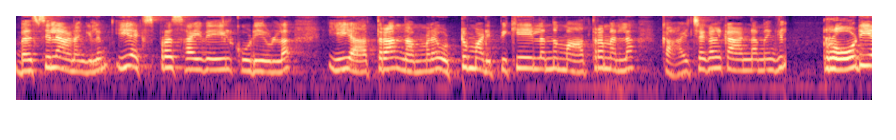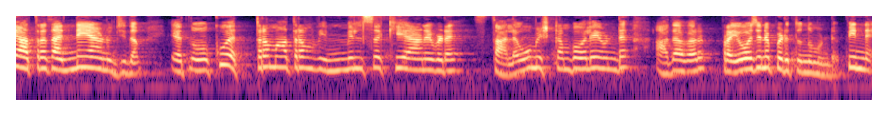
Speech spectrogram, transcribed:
ബസ്സിലാണെങ്കിലും ഈ എക്സ്പ്രസ് ഹൈവേയിൽ കൂടിയുള്ള ഈ യാത്ര നമ്മളെ ഒട്ടും മടുപ്പിക്കുകയില്ലെന്ന് മാത്രമല്ല കാഴ്ചകൾ കാണണമെങ്കിൽ റോഡ് യാത്ര തന്നെയാണ് ഉചിതം. നോക്കൂ എത്രമാത്രം വിൻമിൽസൊക്കെയാണ് ഇവിടെ. സ്ഥലവും ഇഷ്ടം പോലെയുണ്ട്. അതവർ പ്രയോജനപ്പെടുത്തുന്നുമുണ്ട്. പിന്നെ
